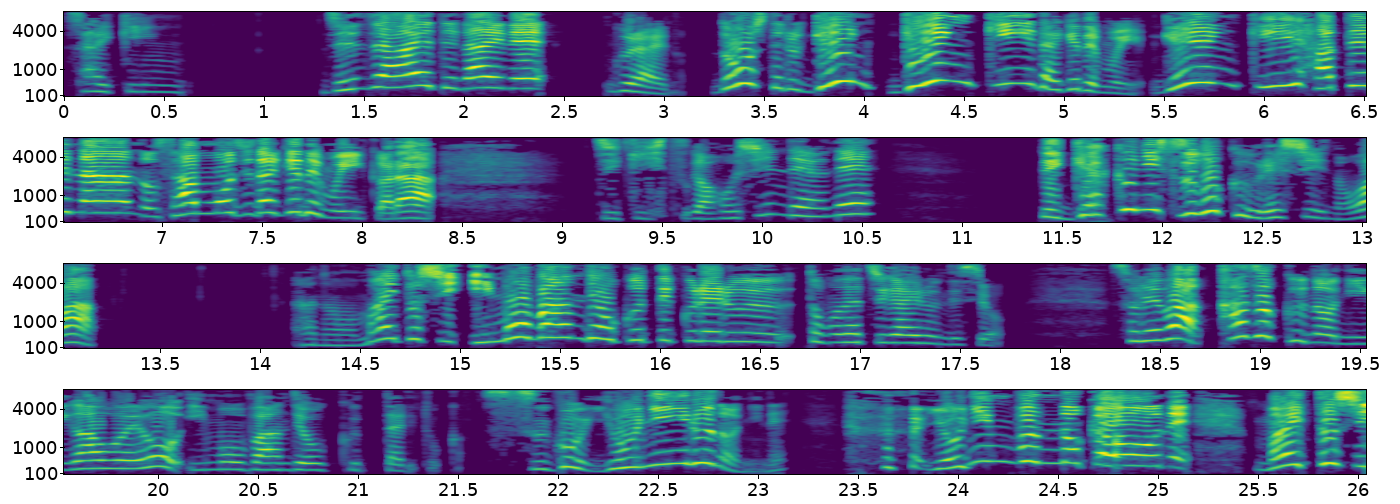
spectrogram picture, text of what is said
最近、全然会えてないね、ぐらいの。どうしてる？元、元気だけでもいい。元気、はてなの3文字だけでもいいから、直筆が欲しいんだよね。で、逆にすごく嬉しいのは、あの、毎年芋版で送ってくれる友達がいるんですよ。それは家族の似顔絵を芋版で送ったりとか。すごい、4人いるのにね。4人分の顔をね、毎年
